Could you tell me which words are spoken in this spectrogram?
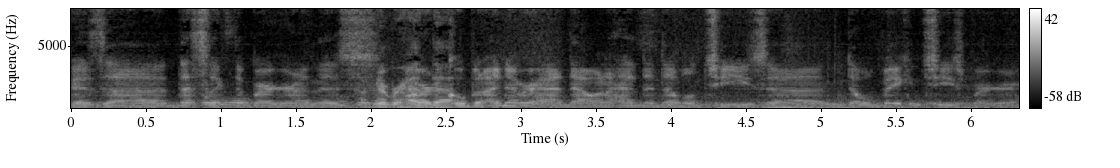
as uh, that's like the burger on this I've never had that. article, but I never had that one. I had the double cheese, uh, double bacon cheeseburger.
